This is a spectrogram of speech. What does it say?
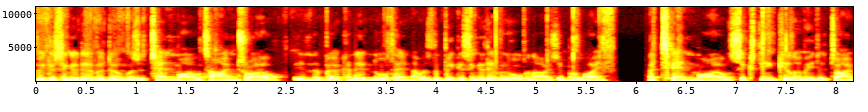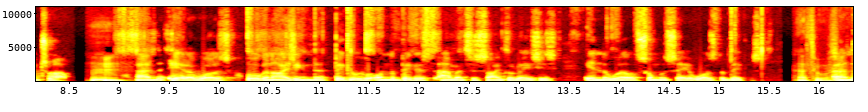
Biggest thing I'd ever done was a 10 mile time trial in the Birkenhead North End. That was the biggest thing I'd ever organised in my life. A 10 mile, 16 kilometre time trial. Mm. And here I was organising the big, on the biggest amateur cycle races in the world. Some would say it was the biggest. That's awesome. And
